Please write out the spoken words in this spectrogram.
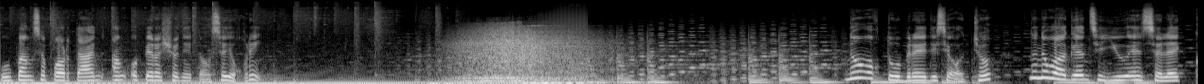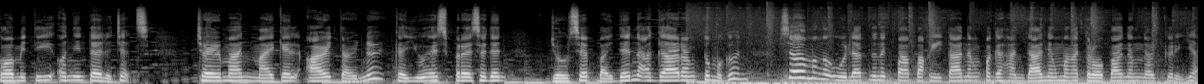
upang suportahan ang operasyon nito sa Ukraine. Noong Oktubre 18, nanawagan si US Select Committee on Intelligence Chairman Michael R. Turner kay US President Joseph Biden na agarang tumugon sa mga ulat na nagpapakita ng paghahanda ng mga tropa ng North Korea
